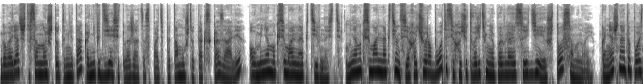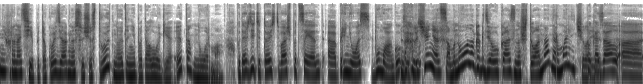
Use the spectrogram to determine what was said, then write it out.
говорят, что со мной что-то не так, они в 10 ложатся спать, потому что так сказали, а у меня максимальная активность. У меня максимальная активность, я хочу работать, я хочу творить, у меня появляются идеи, что со мной? Конечно, это поздний хронотип, и такой диагноз существует, но это не патология, это норма. Подождите, то есть ваш пациент а, принес бумагу, Заключение от сомнолога, где указано, что она нормальный человек. показал, а,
